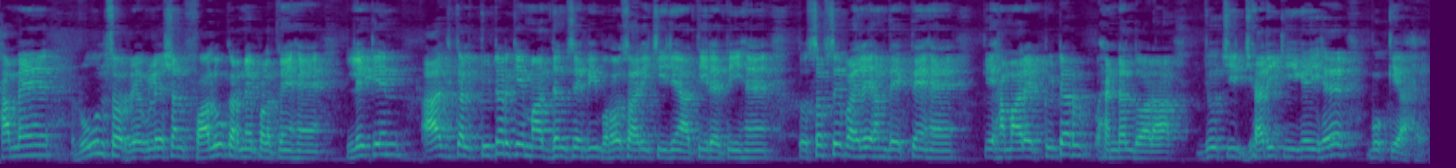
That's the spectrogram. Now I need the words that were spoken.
हमें रूल्स और रेगुलेशन फॉलो करने पड़ते हैं। लेकिन आजकल ट्विटर के माध्यम से भी बहुत सारी चीज़ें आती रहती हैं। तो सबसे पहले हम देखते हैं कि हमारे ट्विटर हैंडल द्वारा जो चीज़ जारी की गई है, वो क्या है।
